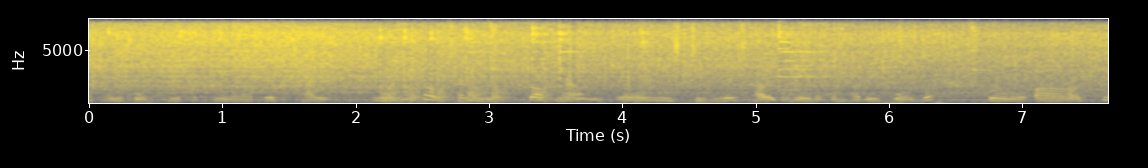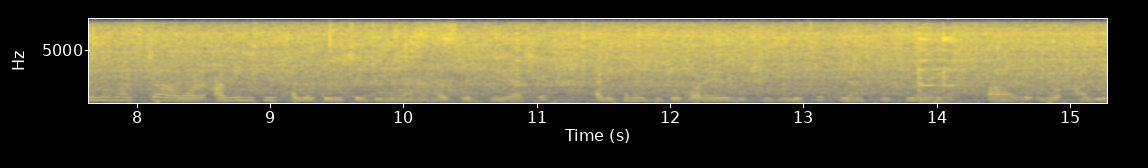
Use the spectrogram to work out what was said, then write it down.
এখন করছি হচ্ছে চুনো মাছের ঝাল। মানে টক ঝাল টক না, মিষ্টি দিয়ে ঝাল দিয়ে এরকমভাবেই করব। তো চুনো মাছটা আমার, আমি নাকি ভালো করি সেই জন্যই আমার হাজব্যান্ড নিয়ে আসে। আর এখানে দুটো কড়াইয়ে বসিয়ে দিয়েছে, পেঁয়াজ কুচি আর আলু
